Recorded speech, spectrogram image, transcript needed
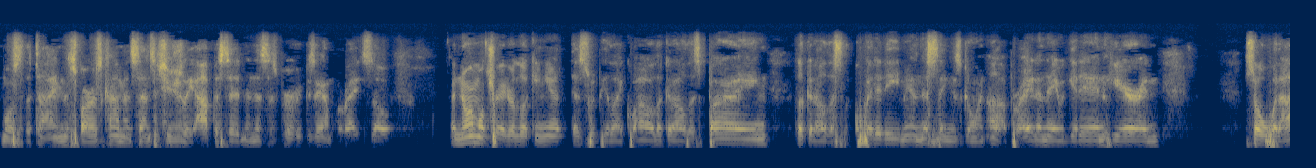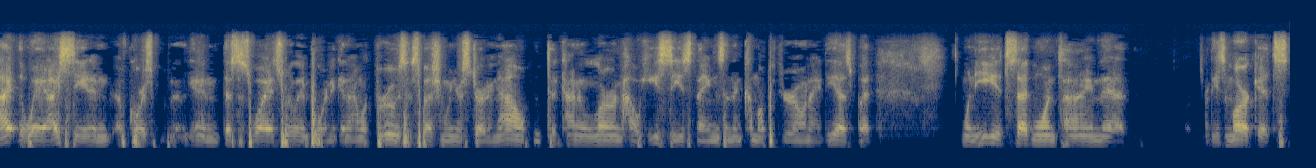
most of the time as far as common sense. It's usually opposite, and this is a perfect example, right? So a normal trader looking at this would be like, wow, look at all this buying, look at all this liquidity, man, this thing is going up, right? And they would get in here and so what I, the way I see it, and of course, again, this is why it's really important to get on with Bruce, especially when you're starting out, to kind of learn how he sees things and then come up with your own ideas. But when he had said one time that these markets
